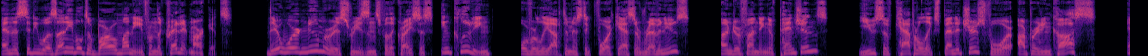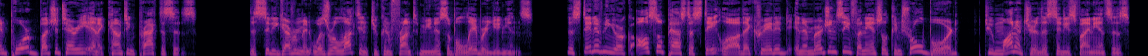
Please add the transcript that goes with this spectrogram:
and the city was unable to borrow money from the credit markets. There were numerous reasons for the crisis, including overly optimistic forecasts of revenues, underfunding of pensions, use of capital expenditures for operating costs, and poor budgetary and accounting practices. The city government was reluctant to confront municipal labor unions. The state of New York also passed a state law that created an emergency financial control board to monitor the city's finances,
